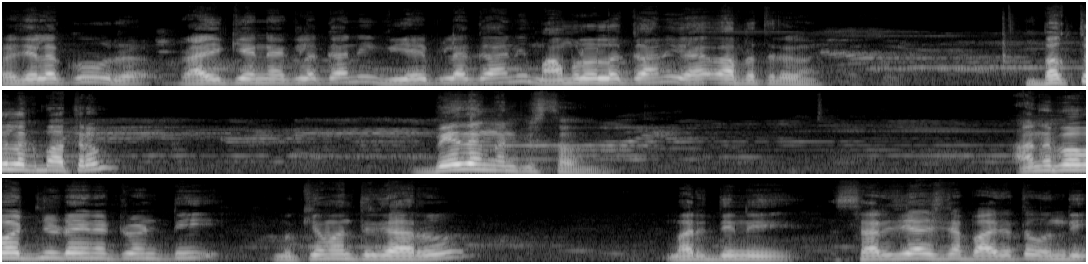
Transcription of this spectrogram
ప్రజలకు రాజకీయ నాయకులకు కానీ విఐపీలకు కానీ మామూలు కానీ వ్యాపారవేత్తలకు కానీ భక్తులకు మాత్రం భేదం కనిపిస్తూ ఉంది. అనుభవజ్ఞుడైనటువంటి ముఖ్యమంత్రి గారు మరి దీన్ని సరిచేసిన బాధ్యత ఉంది.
